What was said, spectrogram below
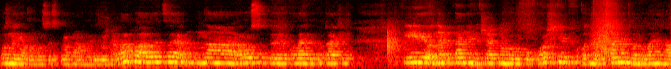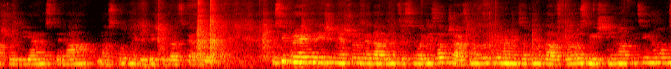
познайомимося з програмою Дружня лапа, але це на розсуд е, колег депутатів. І одне питання бюджетного руху коштів, одне питання планування нашої діяльності на наступний 2025 рік. Усі проєкти рішення, що розглядатимуться сьогодні завчасно, з дотриманням законодавства, розміщені на офіційному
